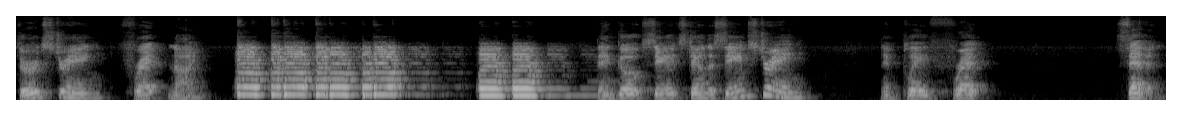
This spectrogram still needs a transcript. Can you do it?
Third string, fret 9. Then go stay, stay on the same string, then play fret 7.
